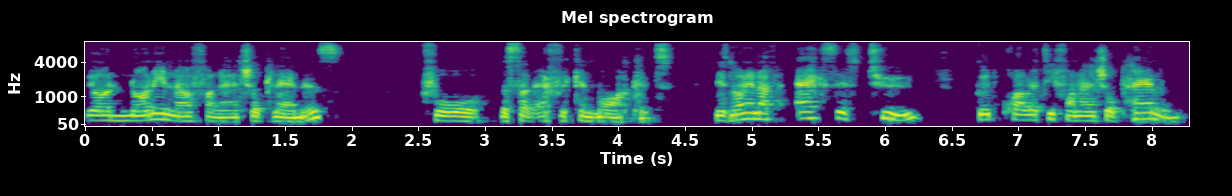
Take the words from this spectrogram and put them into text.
there are not enough financial planners for the South African market. There's not enough access to good quality financial planning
